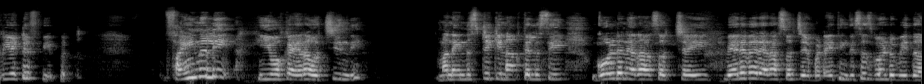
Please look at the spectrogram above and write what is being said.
creative people finally ఈ ఒక ఎరా వచ్చింది. మన ఇండస్ట్రీకి నాకు తెలిసి గోల్డెన్ ఎరాస్ వచ్చాయి వేరే వేరే ఎరాస్ వచ్చాయి but I think this is going to be the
